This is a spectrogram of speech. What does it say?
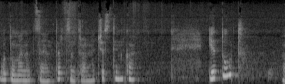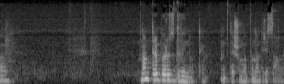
От у мене центр, центральна частинка. І тут е, нам треба роздвинути те, що ми понадрізали.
